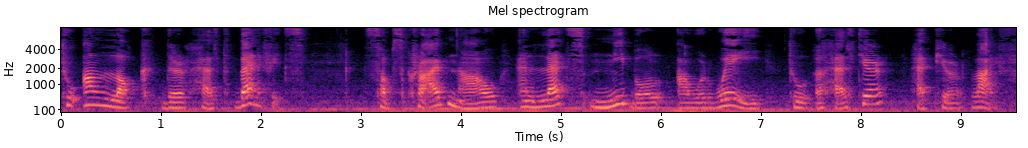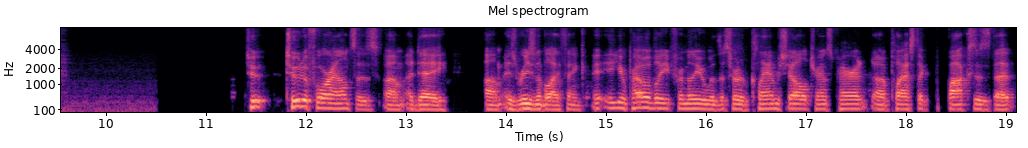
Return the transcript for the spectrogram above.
to unlock their health benefits. Subscribe now and let's nibble our way to a healthier, happier life. Two, two to four ounces um, a day um, is reasonable, I think. You're probably familiar with the sort of clamshell, transparent uh, plastic boxes that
